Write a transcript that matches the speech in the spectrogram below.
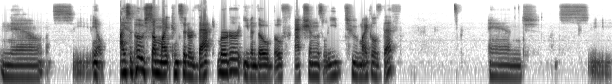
Now, let's see, you know, I suppose some might consider that murder, even though both actions lead to Michael's death. And let's see.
